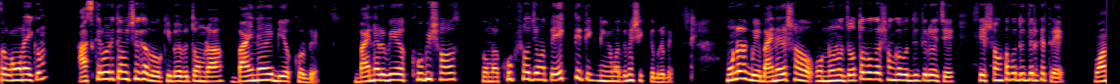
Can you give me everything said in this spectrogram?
আসসালামু আলাইকুম। আজকের বাড়িতে আমি শেখাবো কীভাবে তোমরা বাইনারি বিয়োগ করবে। বাইনারি বিয়োগ খুবই সহজ, তোমরা খুব সহজে মাত্র একটি টেকনিকের মাধ্যমে শিখতে পারবে। মনে রাখবে, বাইনারি সহ অন্যান্য যত প্রকার সংখ্যা পদ্ধতি রয়েছে, সেই সংখ্যা পদ্ধতির ক্ষেত্রে ওয়ান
